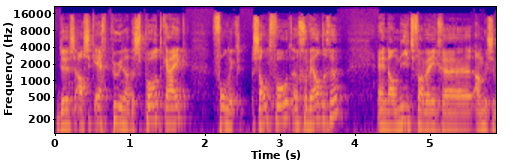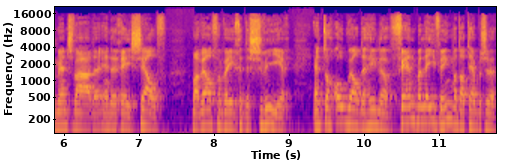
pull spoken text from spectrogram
Dus als ik echt puur naar de sport kijk, vond ik Zandvoort een geweldige. En dan niet vanwege amusementswaarde en de race zelf. Maar wel vanwege de sfeer. En toch ook wel de hele fanbeleving. Want dat hebben ze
